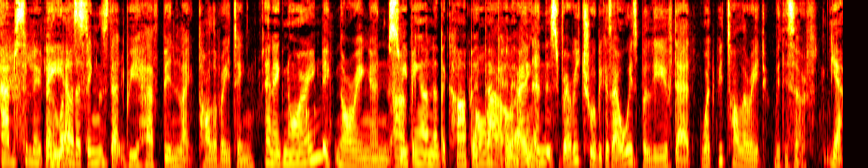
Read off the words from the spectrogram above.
Absolutely. And what are the things that we have been like tolerating, And ignoring, ignoring, and uh, sweeping under the carpet, Oh that wow! kind of and, and it's very true because I always believe that what we tolerate, we deserve. yeah.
